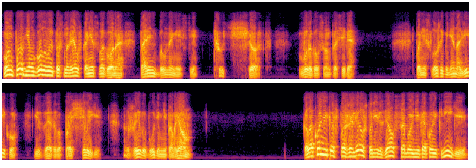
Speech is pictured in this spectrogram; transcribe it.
Он поднял голову и посмотрел в конец вагона. Парень был на месте. «Тьфу, черт!» — выругался он про себя. «Понесло же меня на лирику из-за этого прощелыги. Живы будем, не помрем». Колокольников пожалел, что не взял с собой никакой книги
